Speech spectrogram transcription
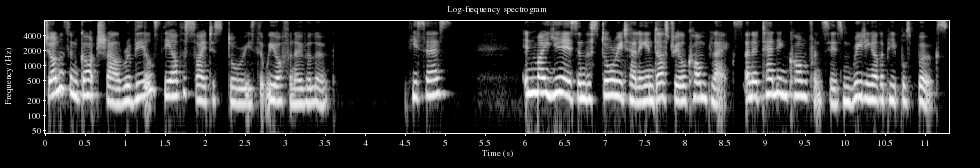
Jonathan Gottschall reveals the other side to stories that we often overlook. He says, In my years in the storytelling industrial complex and attending conferences and reading other people's books,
